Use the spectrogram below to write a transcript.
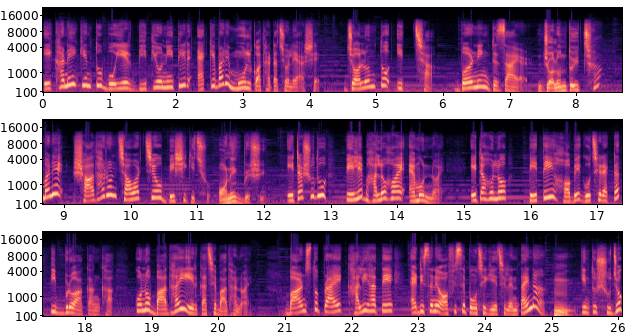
এখানেই কিন্তু বইয়ের দ্বিতীয় নীতির একেবারে মূল কথাটা চলে আসে। জ্বলন্ত ইচ্ছা বার্নিং ডিজায়ার। জ্বলন্ত ইচ্ছা? মানে সাধারণ চাওয়ার চেয়েও বেশি কিছু। অনেক বেশি। এটা শুধু পেলে ভালো হয় এমন নয়। এটা হলো পেতেই হবে গোছের একটা তীব্র আকাঙ্ক্ষা। কোনো বাধাই এর কাছে বাধা নয়। বার্নস তো প্রায় খালি হাতে অ্যাডিসনে অফিসে পৌঁছে গিয়েছিলেন তাই না? কিন্তু সুযোগ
